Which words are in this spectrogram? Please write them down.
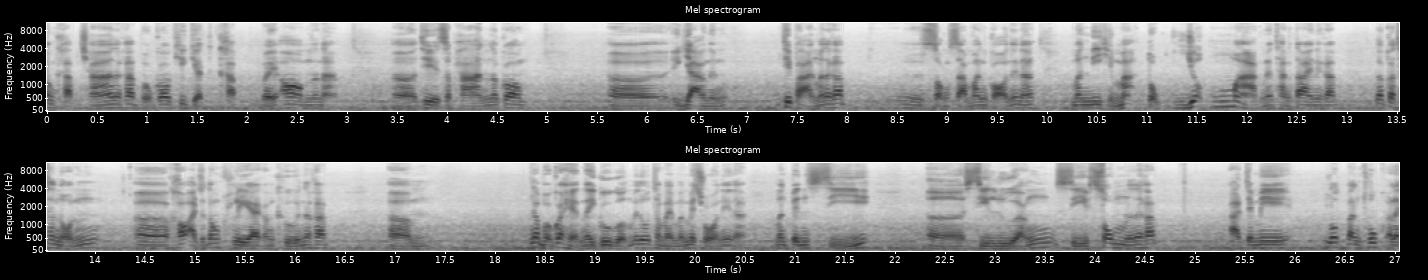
ต้องขับช้านะครับ ผมก็ขี้เกียจขับไปอ้อมนั่นนะที่สะพานแล้วก็อีกอย่างหนึ่งที่ผ่านมานะครับสองสามวันก่อนเนี่ยนะมันมีหิมะตกเยอะมากนะทางใต้นะครับ แล้วก็ถนนเเขาอาจจะต้องเคลียร์กลางคืนนะครับ แล้วผมก็เห็นใน Google ไม่รู้ทำไมมันไม่โชว์นี่นะ มันเป็นสีสีเหลืองสีส้มแล้วนะครับ อาจจะมีรถบรรทุกอะไร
